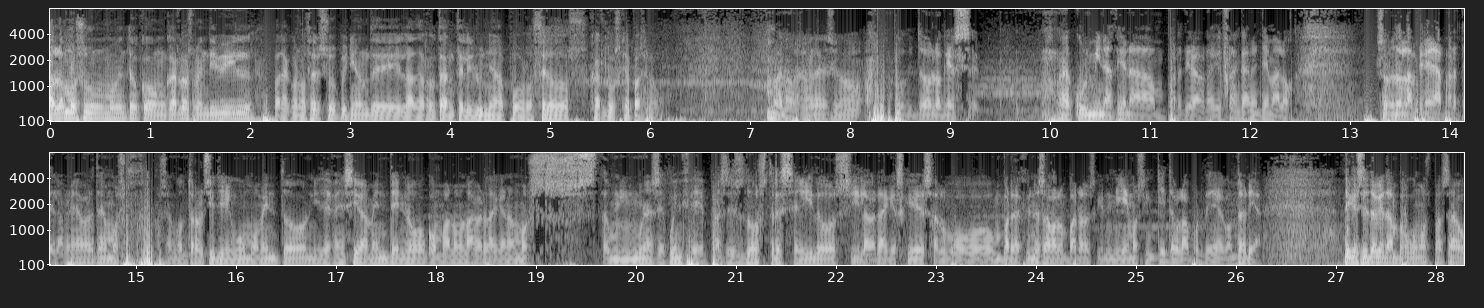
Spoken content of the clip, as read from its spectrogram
Hablamos un momento con Carlos Mendívil para conocer su opinión de la derrota ante el Iruña por 0-2. Carlos, ¿qué ha pasado? Bueno, la verdad ha sido un poquito lo que es una culminación a un partido, la verdad que francamente malo. Sobre todo la primera parte, la primera parte hemos, hemos encontrado el sitio en ningún momento, ni defensivamente, ni luego con balón, la verdad que no hemos dado ninguna secuencia de pases, dos, tres seguidos, y la verdad que es que salvo un par de acciones a balón parados que ni hemos inquietado la portería contraria. De que siento que tampoco hemos pasado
